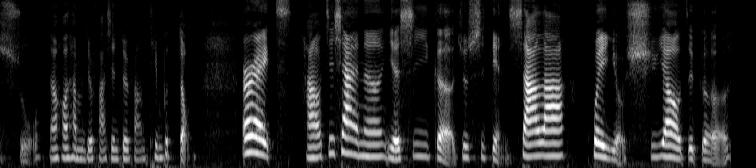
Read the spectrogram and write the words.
说，然后他们就发现对方听不懂。All right，好，接下来呢，也是一个就是点沙拉会有需要这个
